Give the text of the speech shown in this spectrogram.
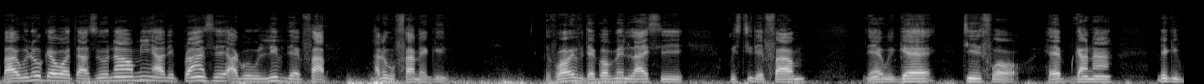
But we no get water so now me i dey plan say i go leave the farm. I no go farm again. Before if the government like say we still dey farm then we get things for help ghana. Make e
